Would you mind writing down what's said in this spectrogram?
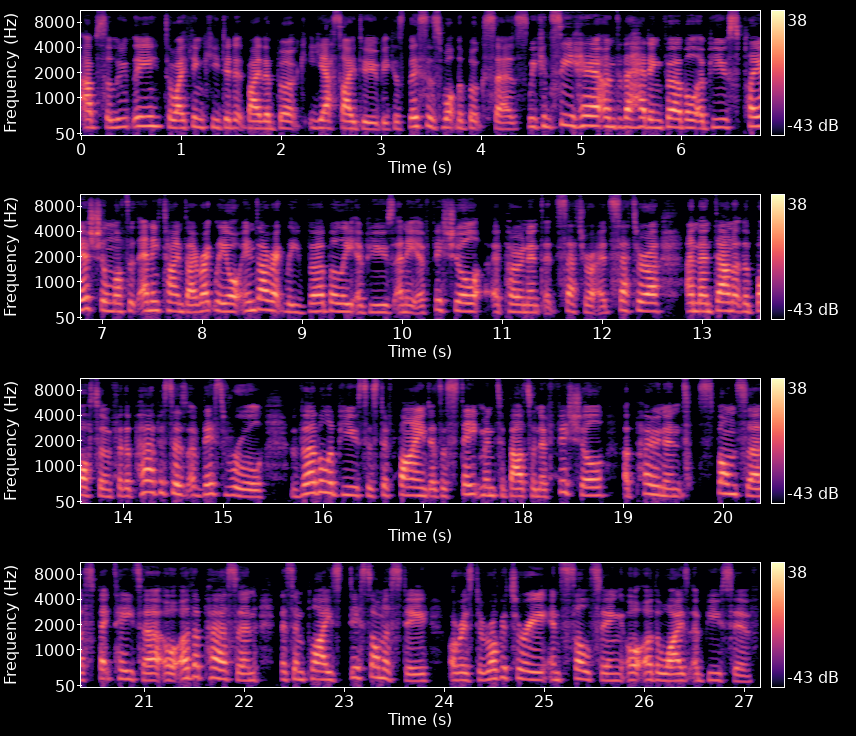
Absolutely. Do I think he did it by the book? Yes, I do, because this is what the book says. We can see here under the heading verbal abuse, players shall not at any time directly or indirectly verbally abuse any official, opponent, etc., etc. And then down at the bottom, for the purposes of this rule, verbal abuse is defined as a statement about an official, opponent, sponsor, spectator, or other person that implies dishonesty or is derogatory, insulting, or otherwise abusive.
